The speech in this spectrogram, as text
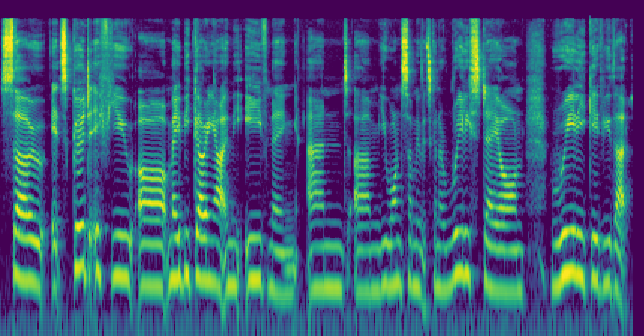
So it's good if you are maybe going out in the evening and um, you want something that's going to really stay on, really give you that,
